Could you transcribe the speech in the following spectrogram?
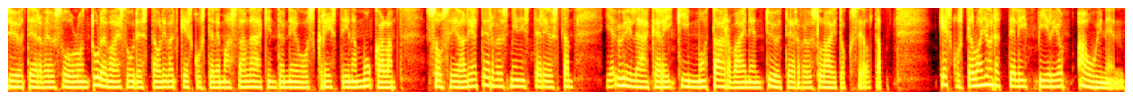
Työterveyshuollon tulevaisuudesta olivat keskustelemassa lääkintöneuvos Kristiina Mukala sosiaali- ja terveysministeriöstä ja ylilääkäri Kimmo Tarvainen työterveyslaitokselta. Keskustelua johdatteli Pirjo Auinen.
